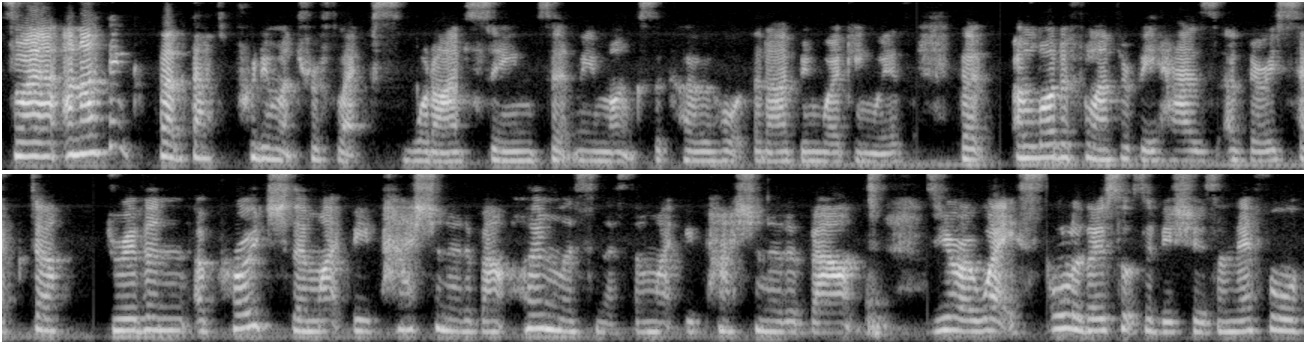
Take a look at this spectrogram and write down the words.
So, and I think that that pretty much reflects what I've seen, certainly amongst the cohort that I've been working with, that a lot of philanthropy has a very sector driven approach. They might be passionate about homelessness. They might be passionate about zero waste, all of those sorts of issues. And therefore,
